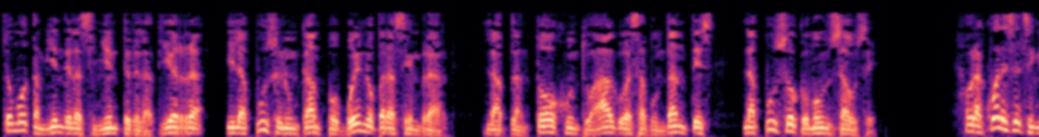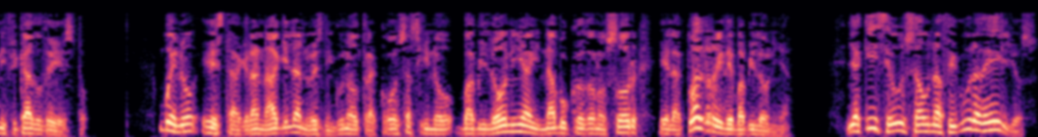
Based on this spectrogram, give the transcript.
Tomó también de la simiente de la tierra y la puso en un campo bueno para sembrar, la plantó junto a aguas abundantes, la puso como un sauce. Ahora, ¿cuál es el significado de esto? Bueno, esta gran águila no es ninguna otra cosa sino Babilonia y Nabucodonosor, el actual rey de Babilonia. Y aquí se usa una figura de ellos.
